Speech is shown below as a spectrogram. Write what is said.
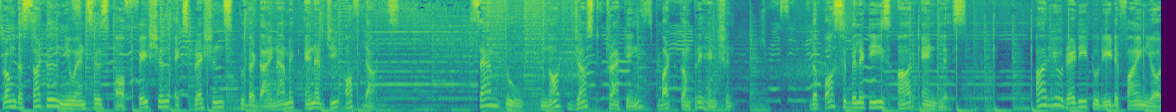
from the subtle nuances of facial expressions to the dynamic energy of dance. SAM2, not just tracking, but comprehension. The possibilities are endless. Are you ready to redefine your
